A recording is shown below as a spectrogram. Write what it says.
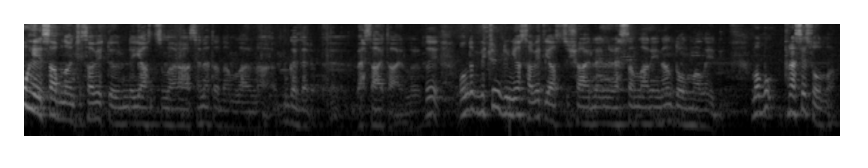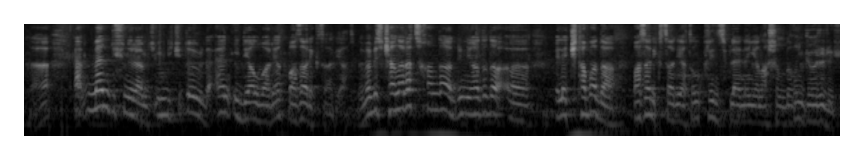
O hesabla ki, Sovet dövründə yazıçılara, sənət adamlarına bu qədər ə, vəsait ayrılırdı. Onda bütün dünya Sovet yazıçı şairlərinin, rəssamları ilə dolmalı idi. Amma bu proses olmalı da. Yəni mən düşünürəm ki, indiki dövrdə ən ideal variant bazar iqtisadiyyatıdır. Və biz kənara çıxanda dünyada da ə, elə kitaba da bazar iqtisadiyyatının prinsiplərindən yanaşıldığını görürük.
